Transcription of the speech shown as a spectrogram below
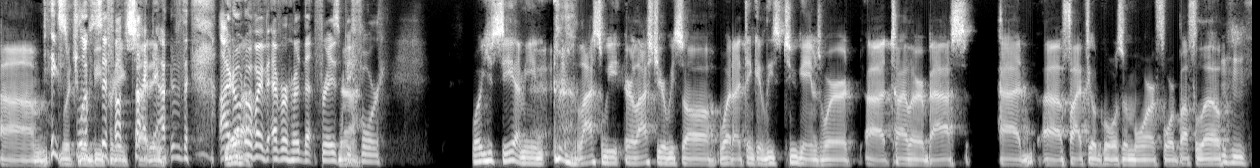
Um, which would be pretty exciting. The, I yeah. don't know if I've ever heard that phrase yeah. before. Well, you see, I mean, last week or last year, we saw what I think at least two games where uh, Tyler Bass had uh, five field goals or more for Buffalo.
